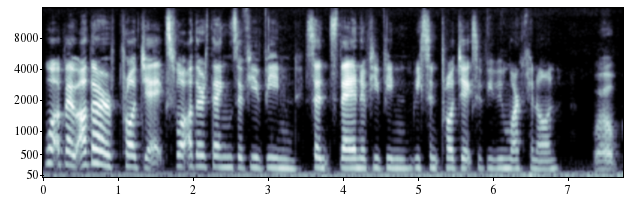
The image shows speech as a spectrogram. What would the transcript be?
what about other projects? What other things have you been since then? Have you been recent projects have you been working on? Well,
